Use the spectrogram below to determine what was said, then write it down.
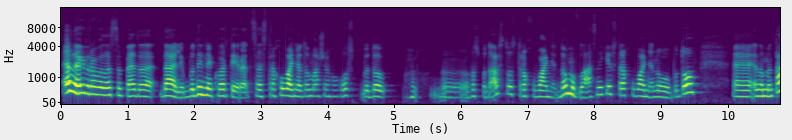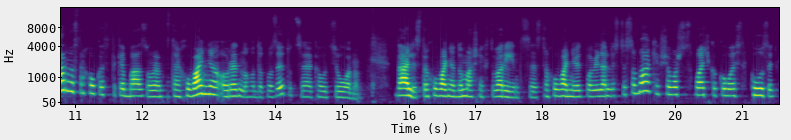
електровелосипеда. Далі будинок квартира це страхування домашнього госп... е, господарства, страхування домовласників, страхування новобудов. Е, Елементарна страховка це таке базове, страхування орендного депозиту це кауціоном. Далі страхування домашніх тварин це страхування відповідальності собак, якщо ваша собачка когось вкусить,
